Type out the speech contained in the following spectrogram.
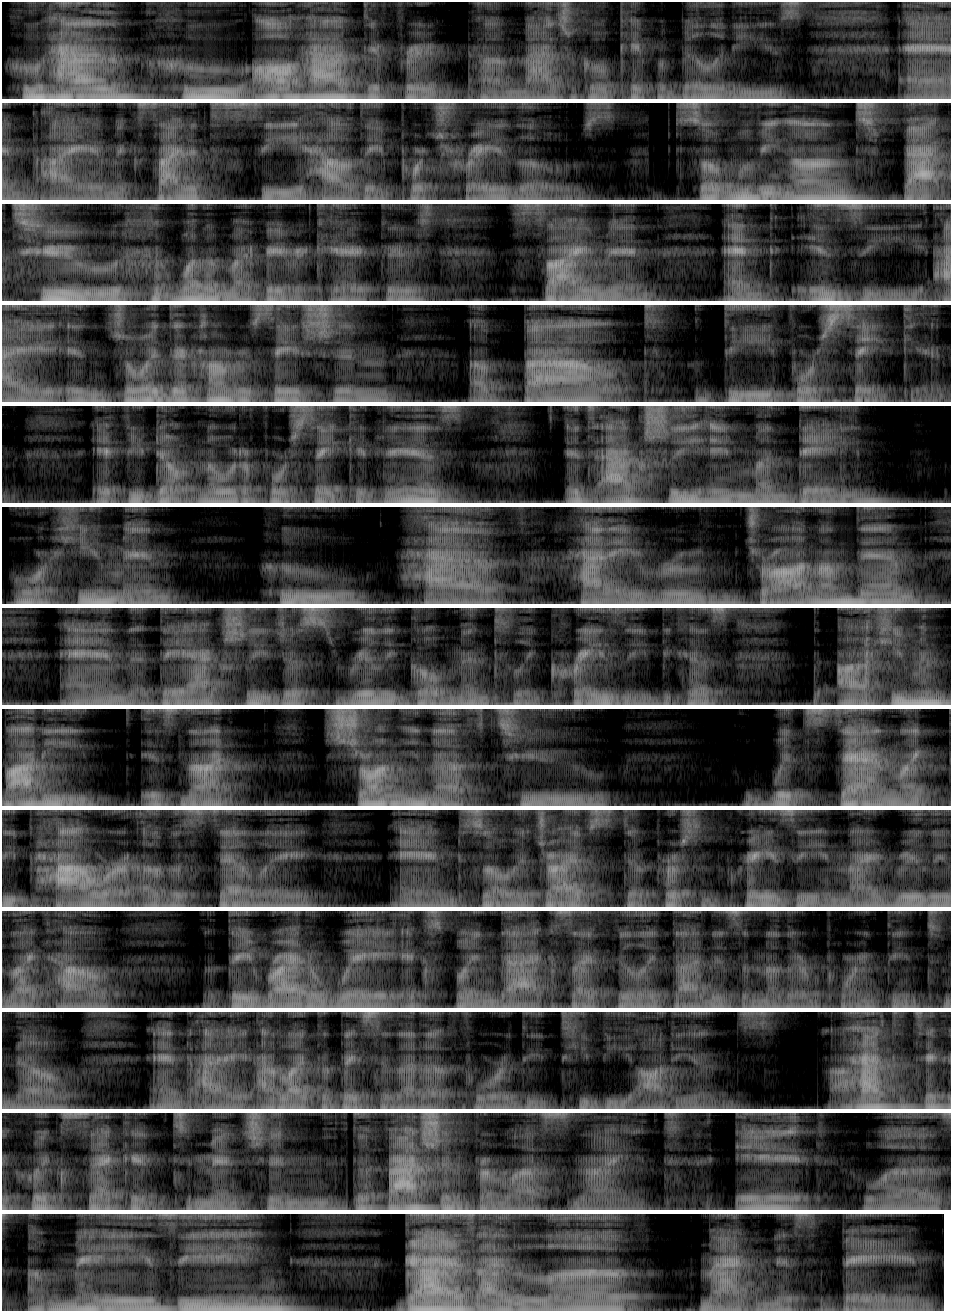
who have who all have different uh, magical capabilities, and I am excited to see how they portray those. So moving on to, back to one of my favorite characters, Simon and Izzy. I enjoyed their conversation about the Forsaken. If you don't know what a Forsaken is, it's actually a mundane or human who have had a rune drawn on them and they actually just really go mentally crazy because a human body is not strong enough to withstand like the power of a stele and so it drives the person crazy and i really like how they right away explain that because i feel like that is another important thing to know and I, I like that they set that up for the tv audience I have to take a quick second to mention the fashion from last night. It was amazing. Guys, I love Magnus Bane.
